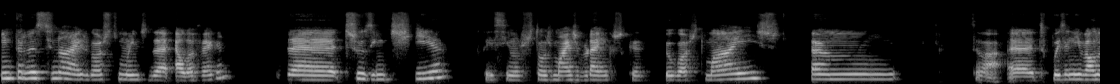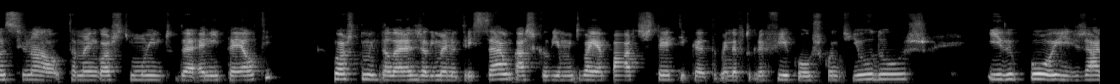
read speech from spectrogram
Internacionais gosto muito da Ella Vegan, da Choosing Chia, tem assim uns tons mais brancos que eu gosto mais. Um, sei lá, uh, depois a nível nacional também gosto muito da Anita Elti. Gosto muito da Laranja Lima Nutrição, que acho que lia muito bem a parte estética também da fotografia com os conteúdos. E depois, já,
